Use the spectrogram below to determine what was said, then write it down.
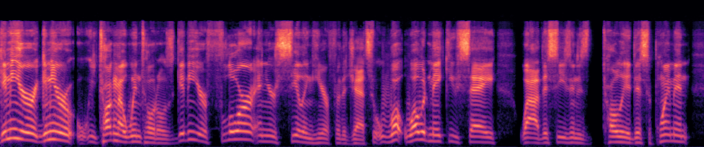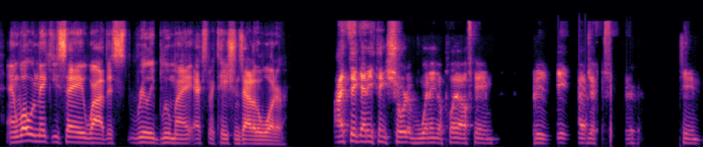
give me your, give me your. We talking about win totals. Give me your floor and your ceiling here for the Jets. What what would make you say, wow, this season is totally a disappointment? And what would make you say, wow, this really blew my expectations out of the water? I think anything short of winning a playoff game team.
